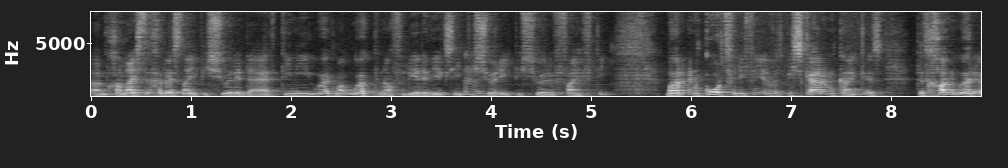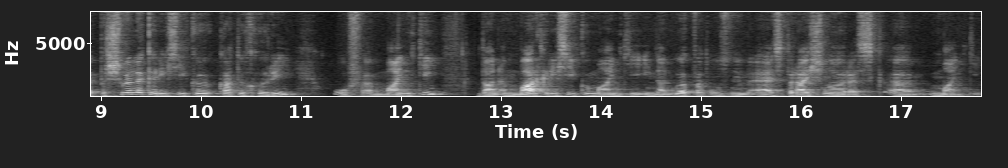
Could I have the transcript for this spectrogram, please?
um, gaan luister gerus na episode 13 hieroor, maar ook na verlede week se episode mm. episode 15. Maar in kort vir die van julle wat op die skerm kyk is dit gaan oor 'n persoonlike risiko kategorie of 'n mandjie, dan 'n markrisiko mandjie en dan ook wat ons noem 'n aspirational risk uh, mandjie.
